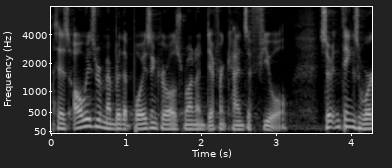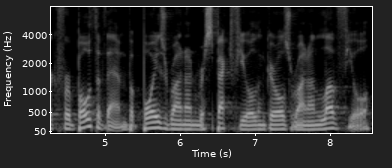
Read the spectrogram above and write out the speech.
It says, always remember that boys and girls run on different kinds of fuel. Certain things work for both of them, but boys run on respect fuel and girls run on love fuel.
